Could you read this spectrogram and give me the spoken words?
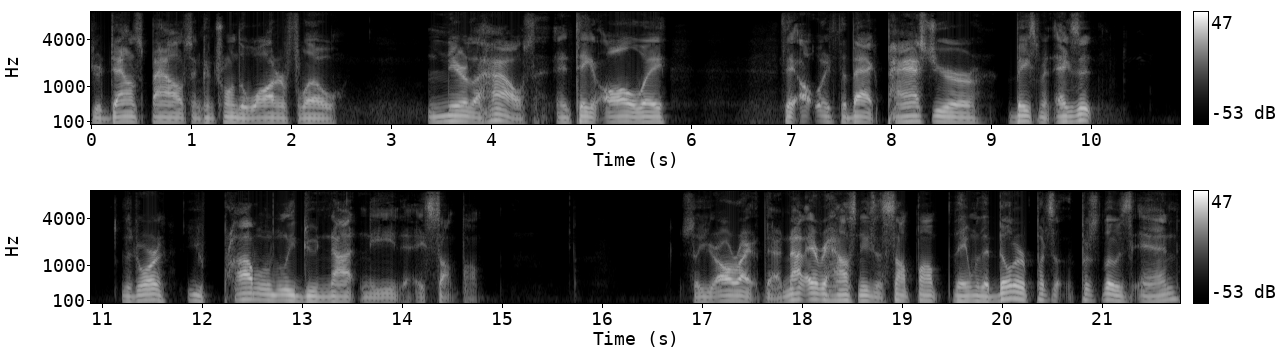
your downspouts and controlling the water flow near the house and take it all the way say all the way to the back past your basement exit the door you probably do not need a sump pump. So you're all right there not every house needs a sump pump. They when the builder puts puts those in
